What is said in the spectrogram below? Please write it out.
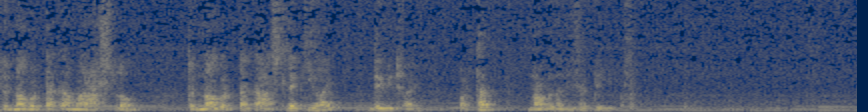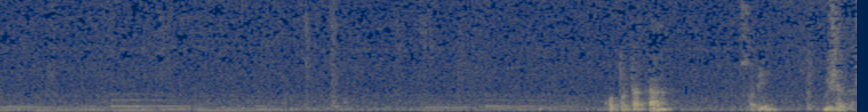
তো নগদ টাকা আমার আসলো। তো নগদ টাকা আসলে কি হয়? ডেবিট হয়। অর্থাৎ নগদান হিসাব ডেবিট। টাকা সরি বিশ হাজার।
